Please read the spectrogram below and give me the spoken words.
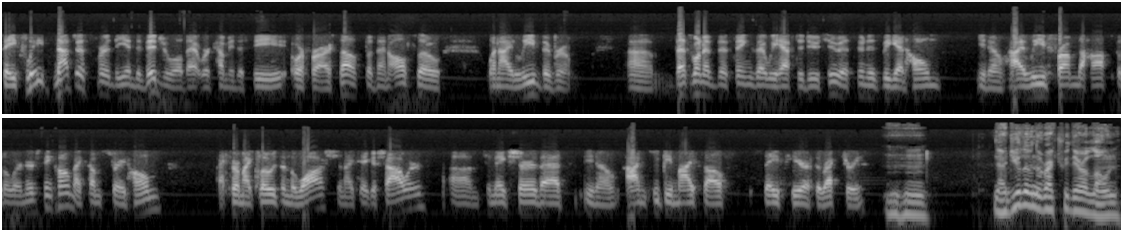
safely, not just for the individual that we're coming to see or for ourselves, but then also when I leave the room. Um, that's one of the things that we have to do too. As soon as we get home, you know, I leave from the hospital or nursing home, I come straight home. I throw my clothes in the wash and I take a shower um, to make sure that you know I'm keeping myself safe here at the rectory. Mm-hmm. Now, do you live in the rectory there alone?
